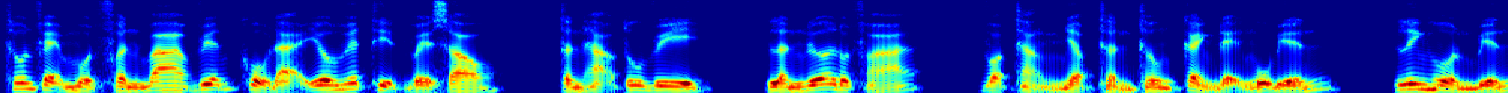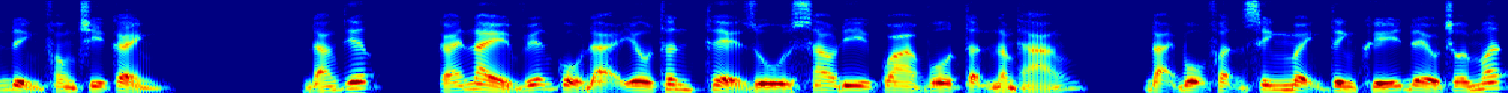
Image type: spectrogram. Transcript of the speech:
Thôn vệ một phần ba viễn cổ đại yêu huyết thịt về sau, Tần Hạo tu vi, lần nữa đột phá, vọt thẳng nhập thần thông cảnh đệ ngũ biến, linh hồn biến đỉnh phong chi cảnh. Đáng tiếc, cái này viễn cổ đại yêu thân thể dù sao đi qua vô tận năm tháng, đại bộ phận sinh mệnh tinh khí đều trôi mất,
